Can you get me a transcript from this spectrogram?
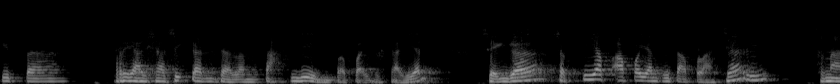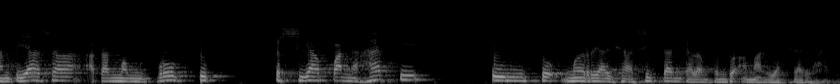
kita realisasikan dalam taklim Bapak Ibu sekalian sehingga setiap apa yang kita pelajari senantiasa akan memproduk kesiapan hati untuk merealisasikan dalam bentuk amalia sehari-hari.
